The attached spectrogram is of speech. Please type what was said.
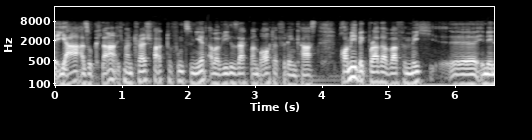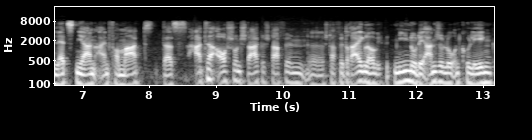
ja, also klar, ich meine, Trash-Faktor funktioniert, aber wie gesagt, man braucht dafür den Cast. Promi Big Brother war für mich äh, in den letzten Jahren ein Format, das hatte auch schon starke Staffeln, äh, Staffel 3, glaube ich, mit Nino, D'Angelo und Kollegen.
